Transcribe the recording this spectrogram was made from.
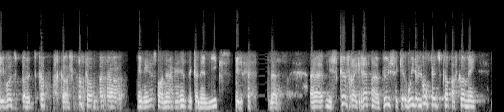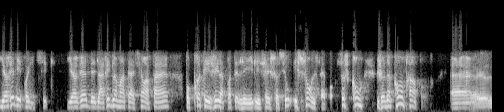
il va du, euh, du, cas par cas. Je pense qu'on a un ministre, on a un ministre d'économie qui euh, mais ce que je regrette un peu, c'est que, oui, là, on fait du cas par cas, mais il y aurait des politiques, il y aurait de, de la réglementation à faire pour protéger les, sièges sociaux, et ça, on le fait pas. Ça, je, ne comprends pas. Euh,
